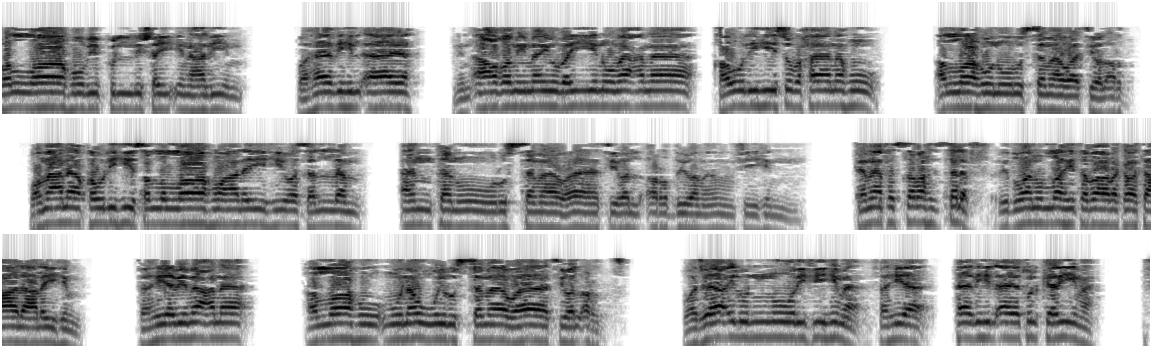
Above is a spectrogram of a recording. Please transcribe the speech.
والله بكل شيء عليم. وهذه الآية من أعظم ما يبين معنى قوله سبحانه الله نور السماوات والأرض. ومعنى قوله صلى الله عليه وسلم أنت نور السماوات والأرض ومن فيهن. كما فسرها السلف رضوان الله تبارك وتعالى عليهم فهي بمعنى الله منور السماوات والأرض. وجاعل النور فيهما فهي هذه الآية الكريمة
